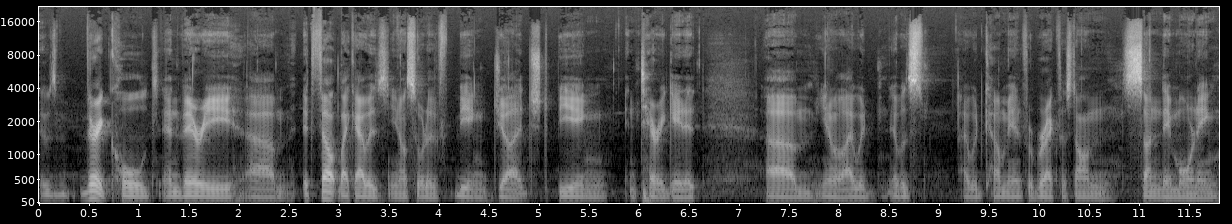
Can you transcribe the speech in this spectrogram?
it was very cold and very. Um, it felt like I was, you know, sort of being judged, being interrogated. Um, you know, I would. It was. I would come in for breakfast on Sunday morning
